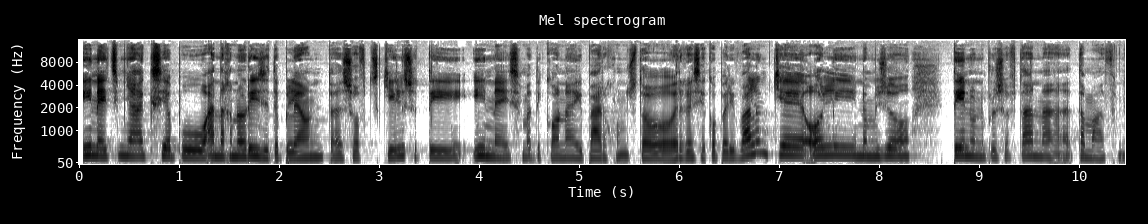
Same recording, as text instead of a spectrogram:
Είναι έτσι μια αξία που αναγνωρίζεται πλέον τα soft skills, ότι είναι σημαντικό να υπάρχουν στο εργασιακό περιβάλλον και όλοι νομίζω τείνουν προς αυτά να τα μάθουν.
